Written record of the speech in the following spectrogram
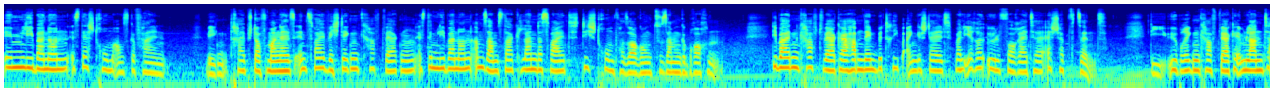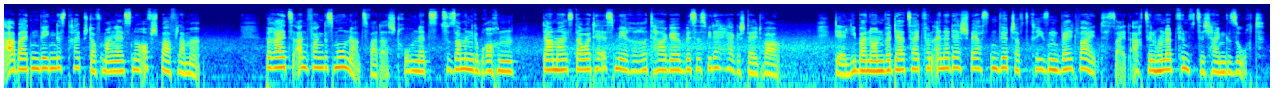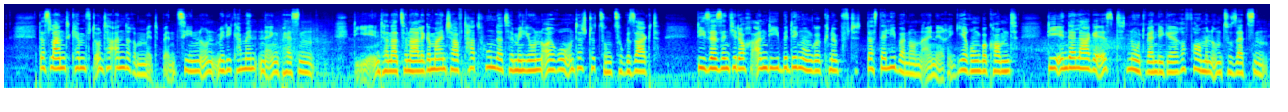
Im Libanon ist der Strom ausgefallen. Wegen Treibstoffmangels in zwei wichtigen Kraftwerken ist im Libanon am Samstag landesweit die Stromversorgung zusammengebrochen. Die beiden Kraftwerke haben den Betrieb eingestellt, weil ihre Ölvorräte erschöpft sind. Die übrigen Kraftwerke im Land arbeiten wegen des Treibstoffmangels nur auf Sparflamme. Bereits Anfang des Monats war das Stromnetz zusammengebrochen. Damals dauerte es mehrere Tage, bis es wiederhergestellt war. Der Libanon wird derzeit von einer der schwersten Wirtschaftskrisen weltweit seit 1850 heimgesucht. Das Land kämpft unter anderem mit Benzin- und Medikamentenengpässen. Die internationale Gemeinschaft hat hunderte Millionen Euro Unterstützung zugesagt. Diese sind jedoch an die Bedingung geknüpft, dass der Libanon eine Regierung bekommt, die in der Lage ist, notwendige Reformen umzusetzen.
